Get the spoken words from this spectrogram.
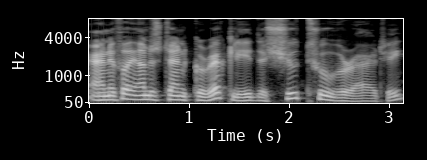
And if I understand correctly, the shoot through variety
